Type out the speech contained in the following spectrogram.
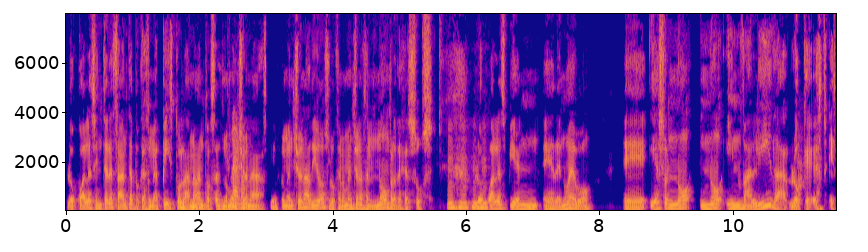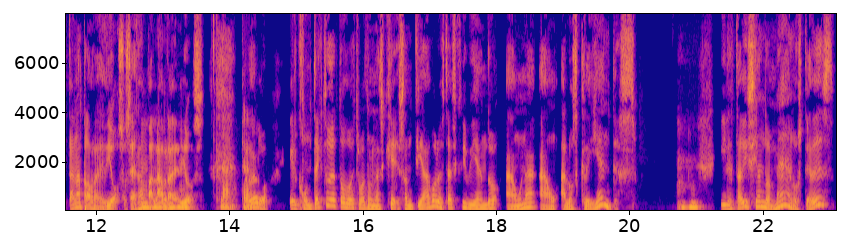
Lo cual es interesante porque es una epístola, ¿no? Entonces no menciona, no menciona a Dios, lo que no menciona es el nombre de Jesús, lo cual es bien, eh, de nuevo, eh, y eso no, no invalida lo que está en la palabra de Dios, o sea, es la palabra de Dios. Claro, Luego, el contexto de todo esto, patrón, es que Santiago lo está escribiendo a, una, a, los creyentes. Y le está diciendo, man, ustedes,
